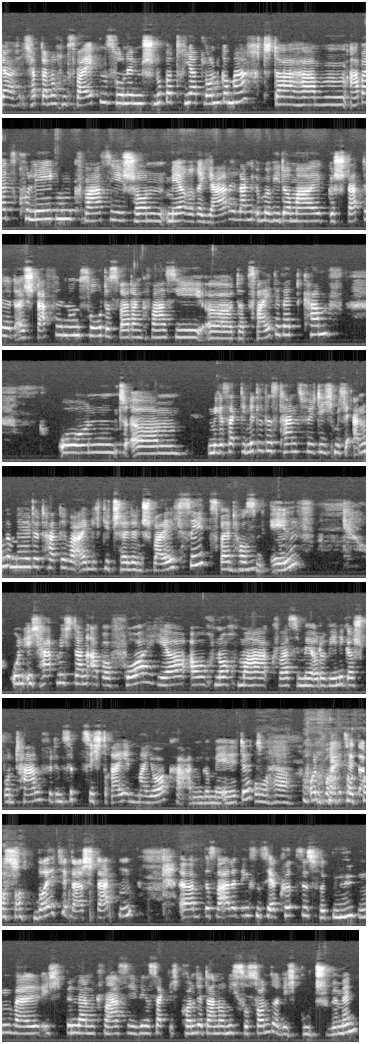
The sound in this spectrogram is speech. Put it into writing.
Ja, ich habe dann noch einen zweiten, so einen Schnuppertriathlon gemacht. Da haben Arbeitskollegen quasi schon mehrere Jahre lang immer wieder mal gestattet als Staffeln und so. Das war dann quasi äh, der zweite Wettkampf. Und ähm, wie gesagt, die Mitteldistanz, für die ich mich angemeldet hatte, war eigentlich die Challenge Weichsee 2011. Mhm. Und ich habe mich dann aber vorher auch noch mal quasi mehr oder weniger spontan für den 73 in Mallorca angemeldet Oha. und wollte da, wollte da starten. Ähm, das war allerdings ein sehr kurzes Vergnügen, weil ich bin dann quasi, wie gesagt, ich konnte da noch nicht so sonderlich gut schwimmen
